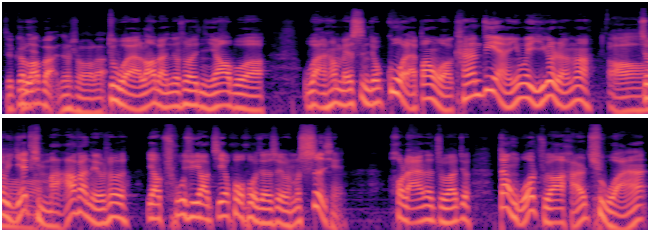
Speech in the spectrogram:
就跟老板就熟了。对，老板就说你要不晚上没事你就过来帮我看看店，因为一个人嘛，哦，就也挺麻烦的，有时候要出去要接货或者是有什么事情。后来呢，主要就，但我主要还是去玩。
